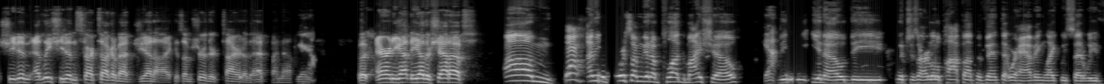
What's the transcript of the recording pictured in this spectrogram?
She didn't. At least she didn't start talking about Jedi because I'm sure they're tired of that by now. Yeah. But Aaron, you got any other shout outs? Um, Yes. I mean, of course, I'm going to plug my show. Yeah. The you know the which is our little pop up event that we're having. Like we said, we've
